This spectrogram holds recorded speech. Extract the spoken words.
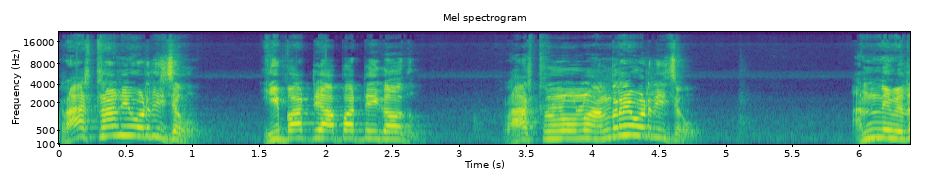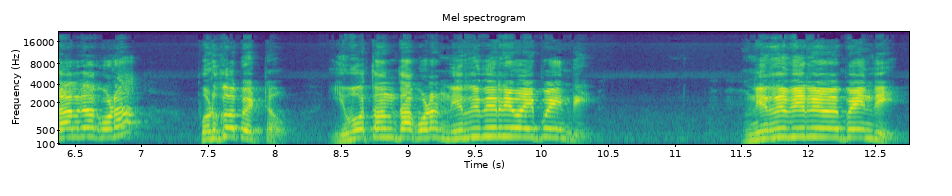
రాష్ట్రాన్ని కూడా తీసావు ఈ పార్టీ ఆ పార్టీ కాదు. రాష్ట్రంలో ఉన్న అందరినీ తీసావు అన్ని విధాలుగా కూడా పడుకోబెట్టావు. యువతంతా కూడా నిర్వీర్యం అయిపోయింది. నిర్వీర్యమైపోయింది.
